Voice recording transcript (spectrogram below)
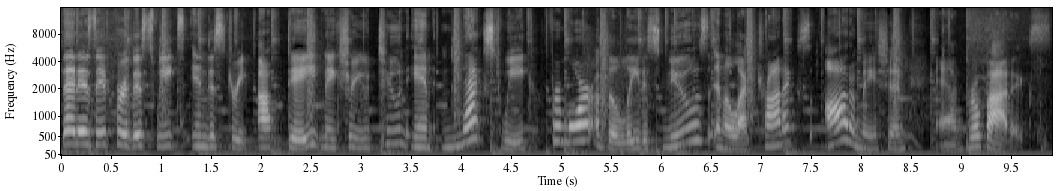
That is it for this week's industry update. Make sure you tune in next week for more of the latest news in electronics, automation, and robotics.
